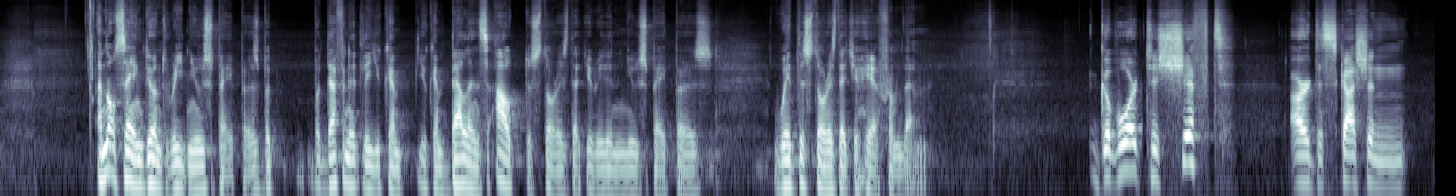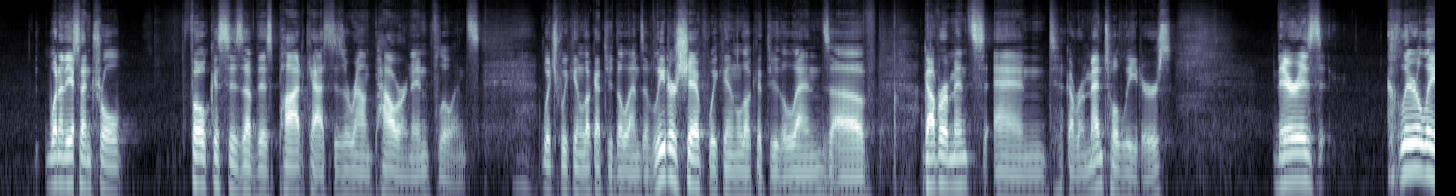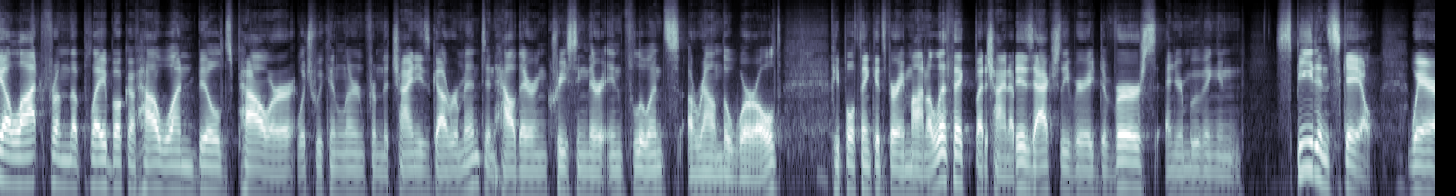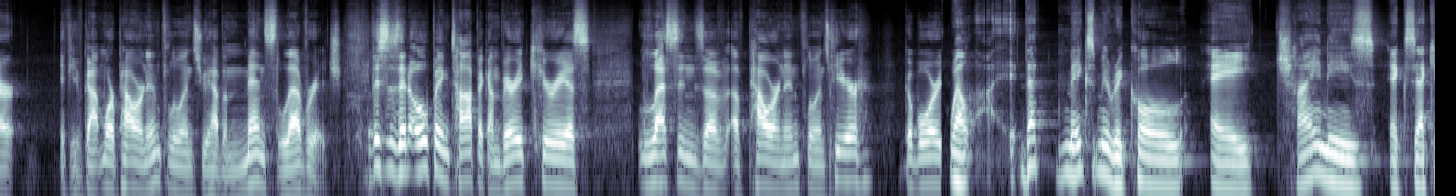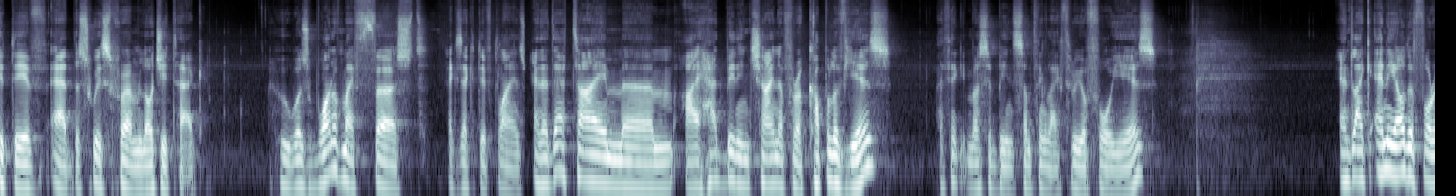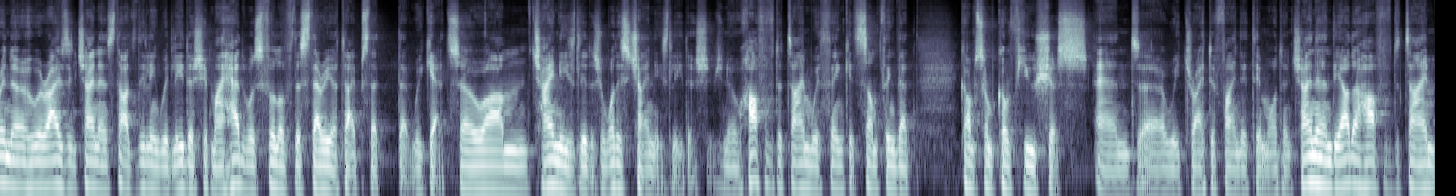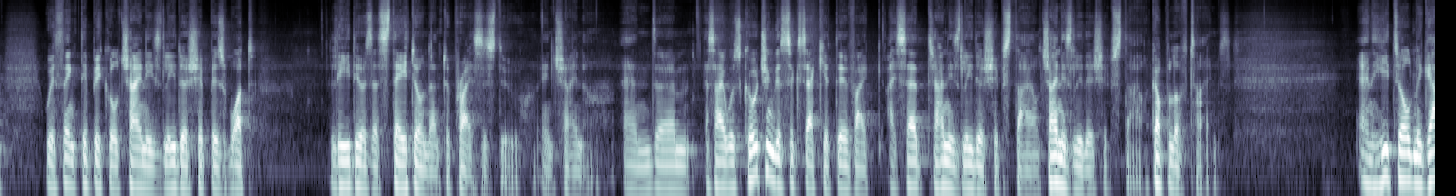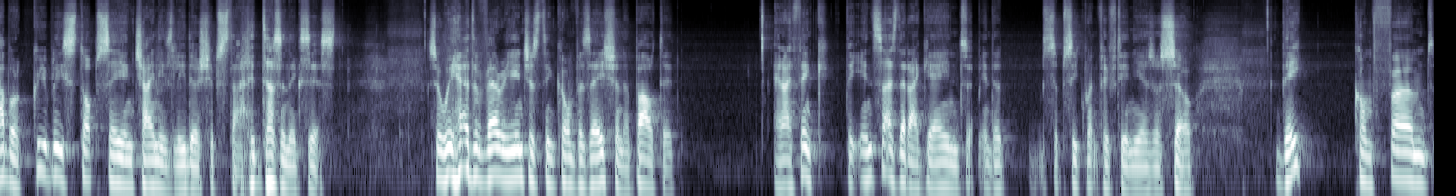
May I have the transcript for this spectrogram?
I'm not saying don't read newspapers, but but definitely you can you can balance out the stories that you read in newspapers with the stories that you hear from them. Gabor, to shift our discussion, one of the central focuses of this podcast is around power and influence, which we can look at through the lens of leadership, we can look at through the lens of governments and governmental leaders. There is clearly a lot from the playbook of how one builds power, which we can learn from the Chinese government and how they're increasing their influence around the world. People think it's very monolithic, but China is actually very diverse, and you're moving in speed and scale, where if you've got more power and influence, you have immense leverage. This is an open topic. I'm very curious lessons of, of power and influence here, Gabor. Well, that makes me recall a Chinese executive at the Swiss firm Logitech, who was one of my first executive clients. And at that time, um, I had been in China for a couple of years. I think it must have been something like three or four years. And like any other foreigner who arrives in China and starts dealing with leadership, my head was full of the stereotypes that, that we get. So, um, Chinese leadership, what is Chinese leadership? You know, half of the time we think it's something that comes from Confucius, and uh, we try to find it in modern China. And the other half of the time, we think typical Chinese leadership is what leaders at state owned enterprises do in China. And um, as I was coaching this executive, I, I said Chinese leadership style, Chinese leadership style, a couple of times. And he told me, Gabor, could you please stop saying Chinese leadership style? It doesn't exist. So we had a very interesting conversation about it. And I think the insights that I gained in the subsequent 15 years or so, they confirmed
